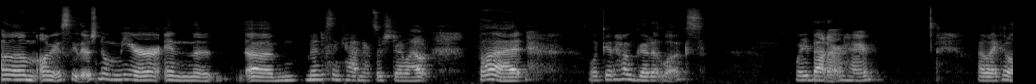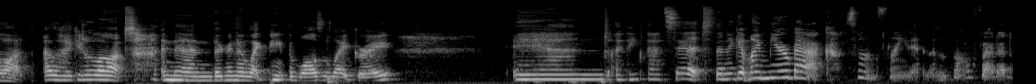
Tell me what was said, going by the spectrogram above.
Um, obviously there's no mirror and the um, medicine cabinets are still out, but look at how good it looks. Way better, hey? I like it a lot. I like it a lot. And then they're gonna like paint the walls a light gray. And I think that's it. Then I get my mirror back. I'm so excited. I'm so excited.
